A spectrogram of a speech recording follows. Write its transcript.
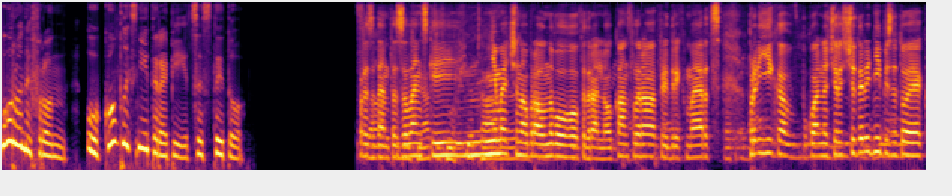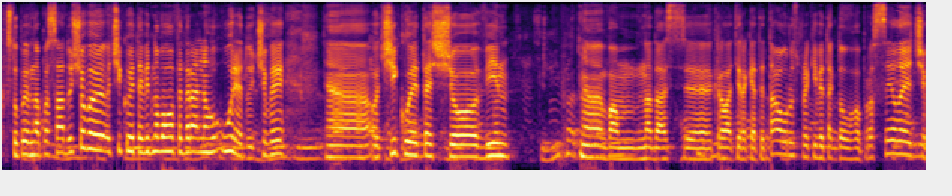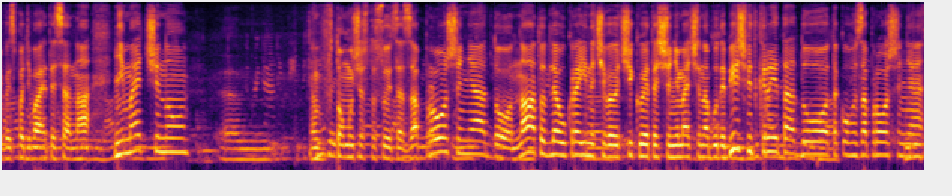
Уронефрон у комплексній терапії циститу. Президента Зеленський Німеччина обрала нового федерального канцлера Фрідріх Мерц. Приїхав буквально через 4 дні після того, як вступив на посаду. Що ви очікуєте від нового федерального уряду? Чи ви е, очікуєте, що він е, вам надасть е, крилаті ракети Таурус, про які ви так довго просили? Чи ви сподіваєтеся на Німеччину? В тому, що стосується запрошення до НАТО для України, чи ви очікуєте, що Німеччина буде більш відкрита до такого запрошення?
